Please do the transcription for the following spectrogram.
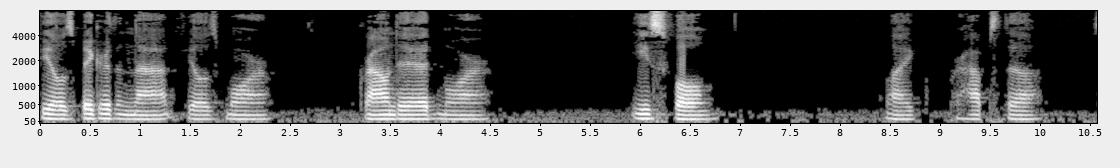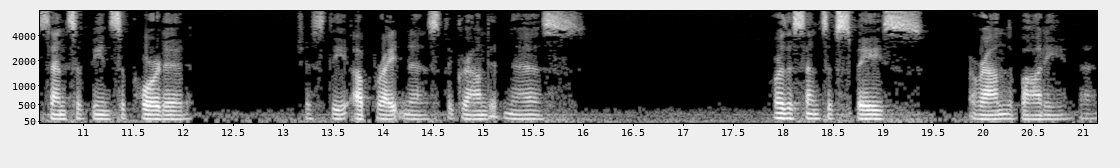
feels bigger than that, feels more grounded, more easeful, like perhaps the sense of being supported, just the uprightness, the groundedness, or the sense of space around the body, that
